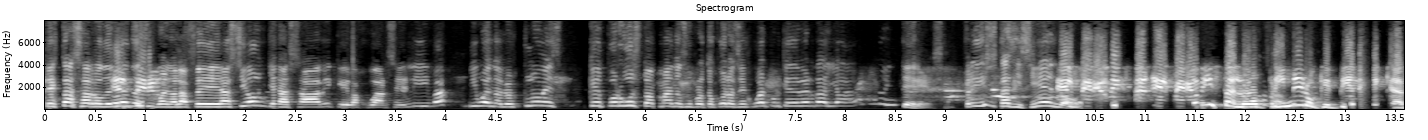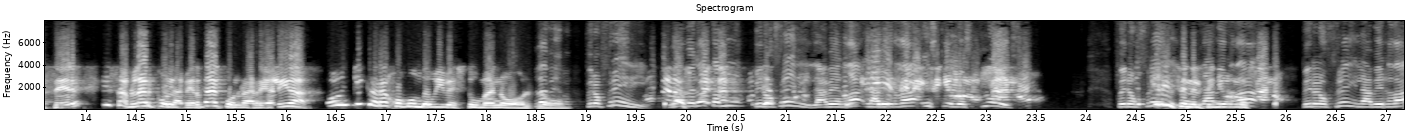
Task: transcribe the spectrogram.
te estás arrodillando, En decir, bueno, la federación ya sabe que va a jugarse en Lima, y bueno, los clubes que por gusto mandan sus protocolos de jugar, porque de verdad ya no interesa. Freddy, eso estás diciendo. El periodista, periodista lo primero que tiene que hacer es hablar con la verdad, con la realidad. ¿O en qué carajo mundo vives tú, Manolo? Ver- pero Freddy, la verdad cuenta? también, pero Freddy, la verdad, la verdad es que los clubes, Pero ¿Tú Freddy, crees en el la señor verdad-? Pero Freddy, la verdad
